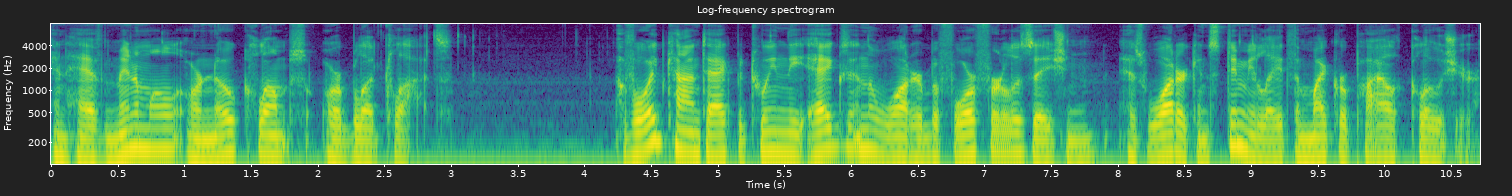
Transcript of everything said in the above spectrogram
and have minimal or no clumps or blood clots. Avoid contact between the eggs and the water before fertilization, as water can stimulate the micropyle closure.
